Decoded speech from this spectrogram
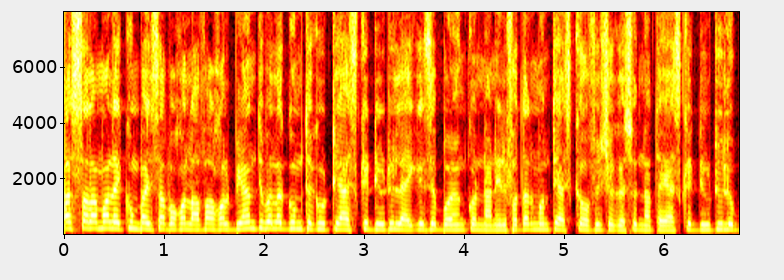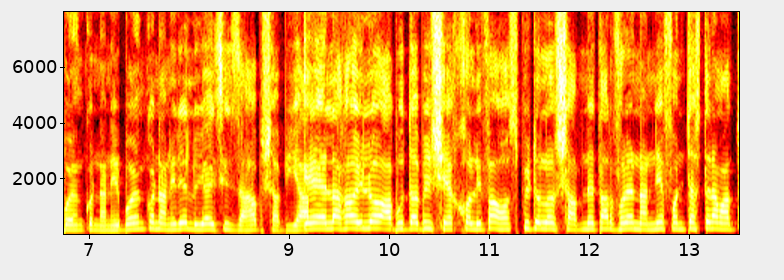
আসসালামু আলাইকুম ভাই সাহেব হল আফা হল বিয়ান্তিবেলা ঘুম থেকে উঠি। আজকে ডিউটি লাগে গেছে ভয়ঙ্কর নানির প্রধানমন্ত্রী। আজকে অফিসে গেছেন না তাই আজকে ডিউটি হলো ভয়ঙ্কর নানির। ভয়ঙ্কর নানিরে লই আইছি জাহাব সাবিয়া। এই এলাকা হইল আবুধাবি শেখ খলিফা হসপিটালের সামনে। তারপরে নানিয়ে পঞ্চাশ টাকা মাত্র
